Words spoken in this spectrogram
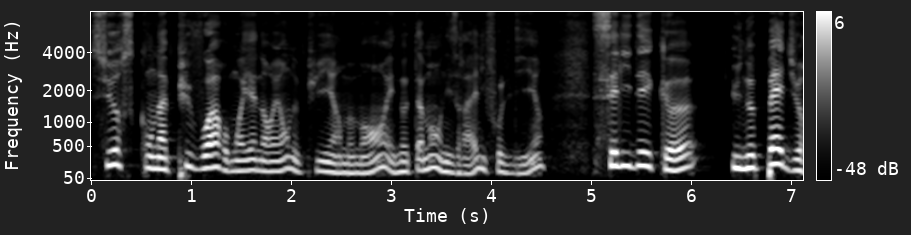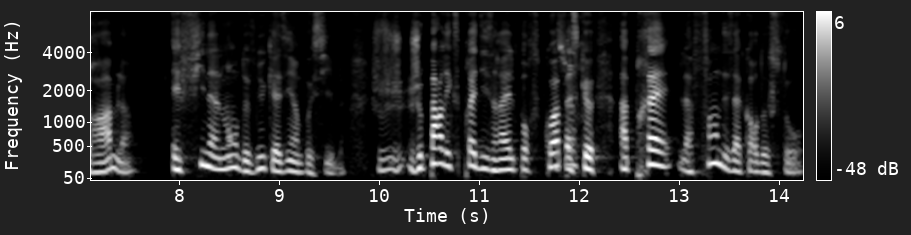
sur ce qu'on a pu voir au Moyen-Orient depuis un moment, et notamment en Israël, il faut le dire. C'est l'idée que une paix durable est finalement devenue quasi impossible. Je, parle exprès d'Israël pourquoi. Parce que après la fin des accords d'Oslo,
